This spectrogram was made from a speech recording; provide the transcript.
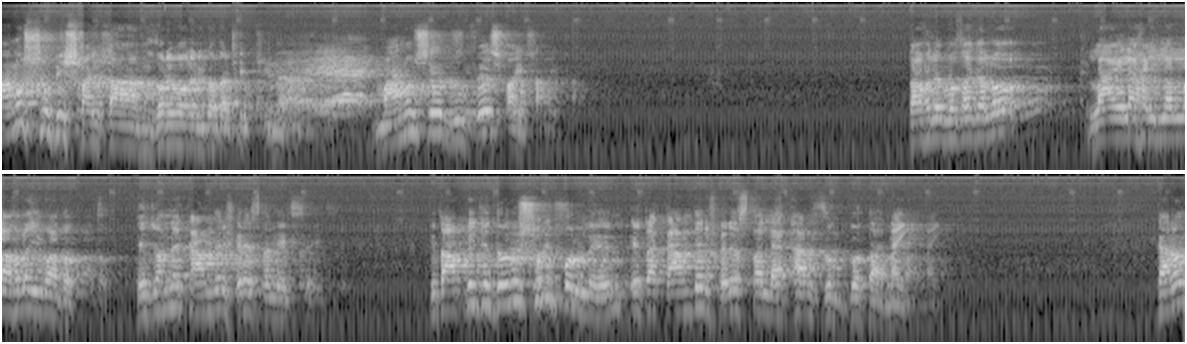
মানুষ রূপী শয়তান। ধরে বলেন কথা ঠিক কিনা? মানুষের রূপে শয়তান। তাহলে বোঝা গেল লাইলাহাইল্লাহ হলো ইবাদত। এই জন্য কান্দের ফেরেস্তা লিখছে। কিন্তু আপনি যে দরুদ শরীফ পড়লেন, এটা কান্দের ফেরেস্তা লেখার যোগ্যতা নাই। কারণ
